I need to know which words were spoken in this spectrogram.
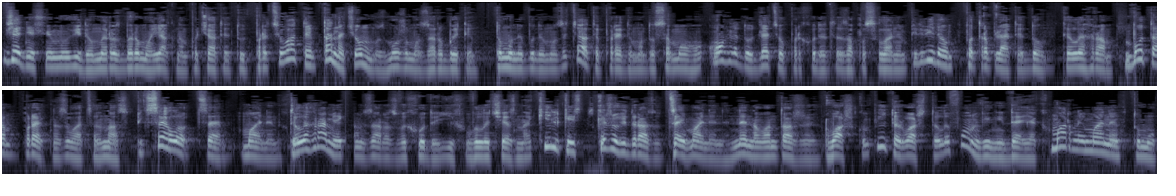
В сьогоднішньому відео ми розберемо, як нам почати тут працювати та на чому зможемо заробити. Тому не будемо затягувати, перейдемо до самого огляду. Для цього переходите за посиланням під відео, потрапляйте до Telegram-бота. Проект називається у нас Pixelo, це майнинг в Телеграмі, зараз виходить їх величезна кількість. Скажу відразу, цей майнинг не навантажує ваш комп'ютер, ваш телефон, він іде як хмарний майнинг, тому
